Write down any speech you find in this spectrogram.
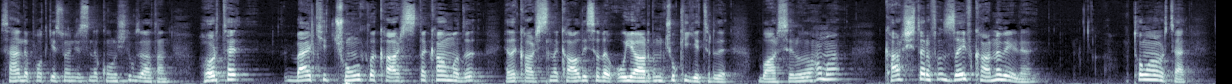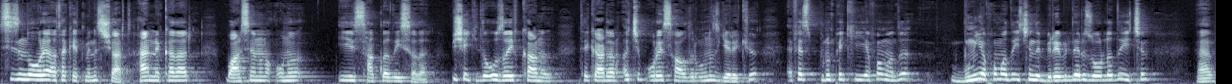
Sen de podcast öncesinde konuştuk zaten. Hörtel belki çoğunlukla karşısında kalmadı ya da karşısında kaldıysa da o yardımı çok iyi getirdi Barcelona ama karşı tarafın zayıf karnı belli. Thomas Hörtel sizin de oraya atak etmeniz şart. Her ne kadar Barcelona onu iyi sakladıysa da bir şekilde o zayıf karnı tekrardan açıp oraya saldırmanız gerekiyor. Efes bunu pek iyi yapamadı. Bunu yapamadığı için de birebirleri zorladığı için yani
